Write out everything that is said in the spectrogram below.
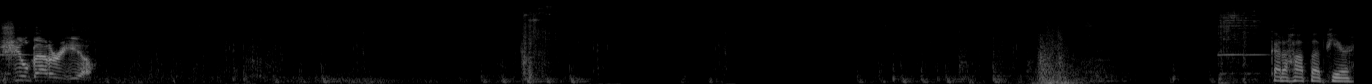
Shield battery here. Gotta hop up here.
